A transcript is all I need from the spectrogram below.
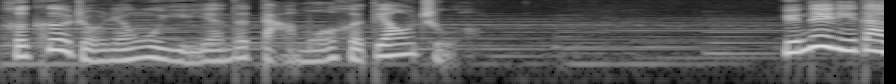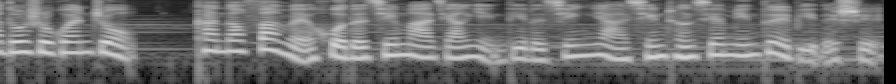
和各种人物语言的打磨和雕琢。与内地大多数观众看到范伟获得金马奖影帝的惊讶形成鲜明对比的是，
